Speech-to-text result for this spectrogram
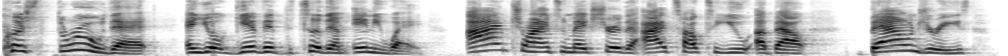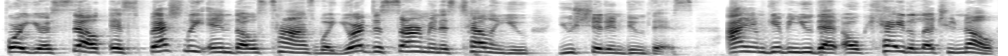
push through that and you'll give it to them anyway. I'm trying to make sure that I talk to you about boundaries for yourself, especially in those times where your discernment is telling you you shouldn't do this. I am giving you that okay to let you know.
